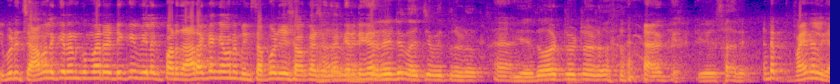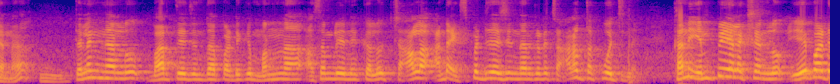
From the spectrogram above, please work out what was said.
ఇప్పుడు చామల కిరణ్ కుమార్ రెడ్డికి వీళ్ళకి పడదు. ఆ రకంగా ఏమన్నా మీకు సపోర్ట్ చేసే అవకాశం వెంకరెడ్డి గారు? వెంకరెడ్డి మంచి మిత్రుడు. ఏదో అంటుంటాడు. సరే. అంటే ఫైనల్గా తెలంగాణలో భారతీయ జనతా పార్టీకి మొన్న అసెంబ్లీ ఎన్నికల్లో చాలా అంటే ఎక్స్పెక్ట్ చేసిన దానికంటే చాలా తక్కువ వచ్చినాయి కానీ ఎంపీ ఎలక్షన్లో ఏ పార్టీ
